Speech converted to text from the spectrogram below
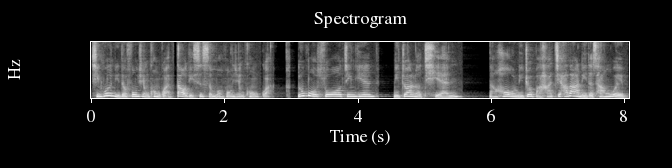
请问你的风险控管到底是什么风险控管？如果说今天你赚了钱，然后你就把它加大你的仓位。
